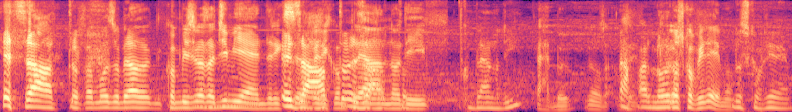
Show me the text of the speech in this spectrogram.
esatto. Il famoso brano commissionato a Jimi Hendrix Esatto, per il compleanno esatto. di... Compleanno di? Eh, non lo so. Ah, allora- Lo scopriremo. Lo scopriremo.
